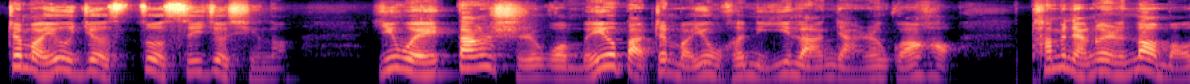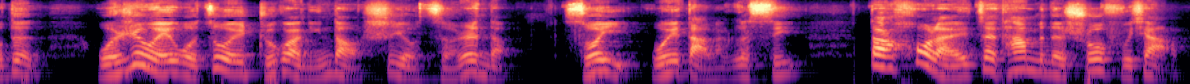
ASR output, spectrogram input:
郑宝用就做 C 就行了。因为当时我没有把郑宝用和李一郎两人管好，他们两个人闹矛盾，我认为我作为主管领导是有责任的，所以我也打了个 C。但后来在他们的说服下，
